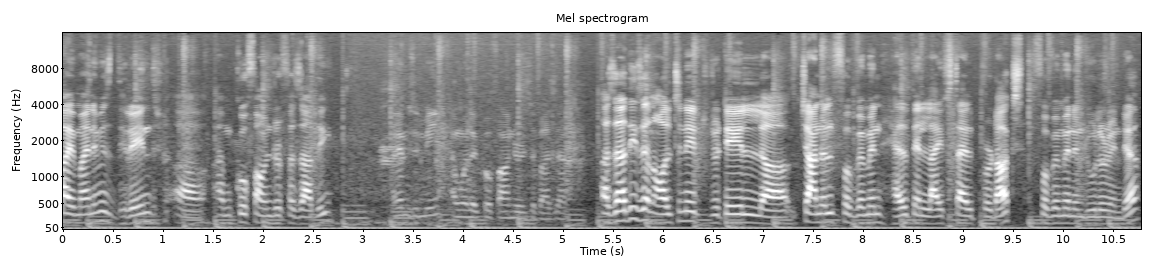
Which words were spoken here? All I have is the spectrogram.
hi, my name is Dhirendra. Uh, I'm co-founder of Azadi. My name is Ameet. I'm one of the co-founders of Azadi. Azadi is an alternate retail uh, channel for women health and lifestyle products for women in rural India.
